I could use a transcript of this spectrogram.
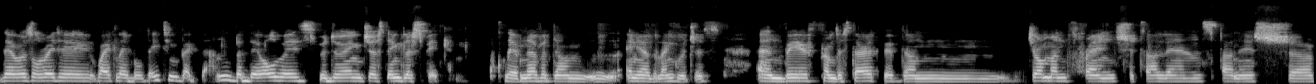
there was already white label dating back then, but they always were doing just English speaking. They've never done any other languages. And we, from the start, we've done German, French, Italian, Spanish, uh,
